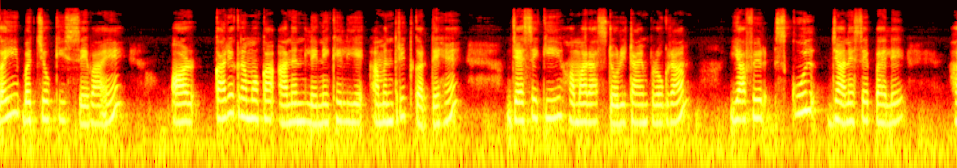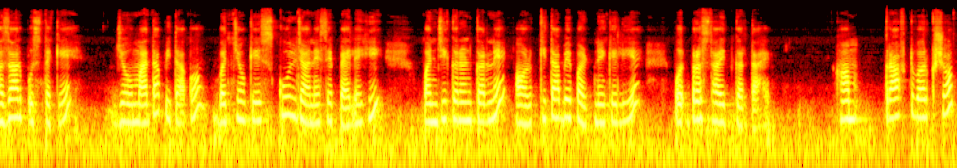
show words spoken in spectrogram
कई बच्चों की सेवाएँ और कार्यक्रमों का आनंद लेने के लिए आमंत्रित करते हैं, जैसे कि हमारा स्टोरी टाइम प्रोग्राम या फिर स्कूल जाने से पहले हज़ार पुस्तकें। जो माता पिता को बच्चों के स्कूल जाने से पहले ही पंजीकरण करने और किताबें पढ़ने के लिए प्रोत्साहित करता है। हम क्राफ्ट वर्कशॉप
